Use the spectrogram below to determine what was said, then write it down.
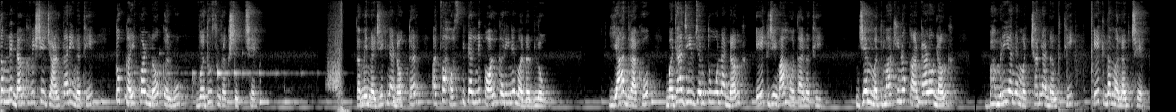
તમને ડંખ વિશે જાણકારી નથી, તો કંઈ પણ ન કરવું વધુ સુરક્ષિત છે. તમે નજીકના ડોક્ટર અથવા હોસ્પિટલને કોલ કરીને મદદ લો. યાદ રાખો, બધા જીવજંતુઓના ડંખ એક જેવા હોતા નથી. જેમ મધમાખીનો કાંટાળો ડંખ, ભમરી અને મચ્છરના ડંખથી એકદમ અલગ છે.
